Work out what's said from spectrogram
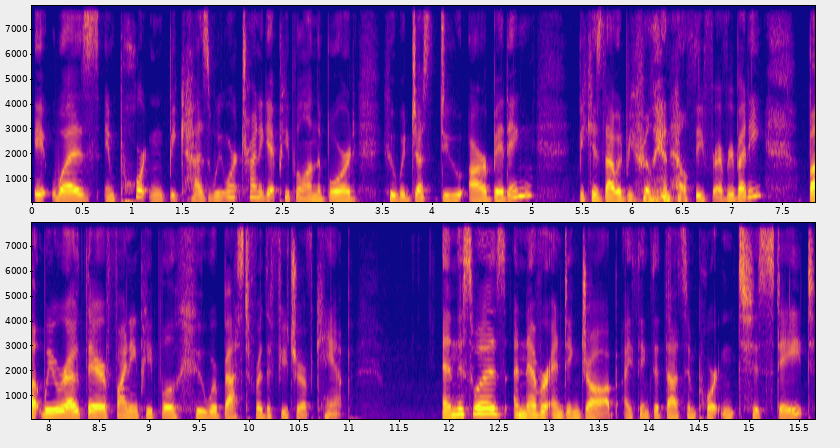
it was important because we weren't trying to get people on the board who would just do our bidding because that would be really unhealthy for everybody. But we were out there finding people who were best for the future of camp. And this was a never ending job. I think that that's important to state.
